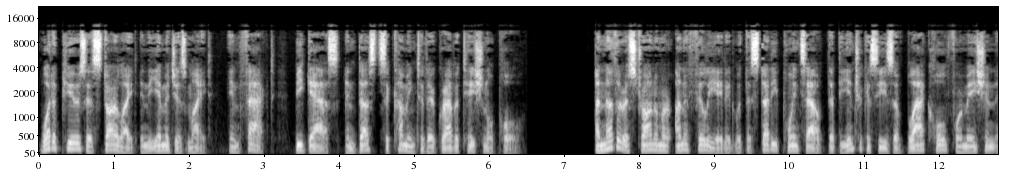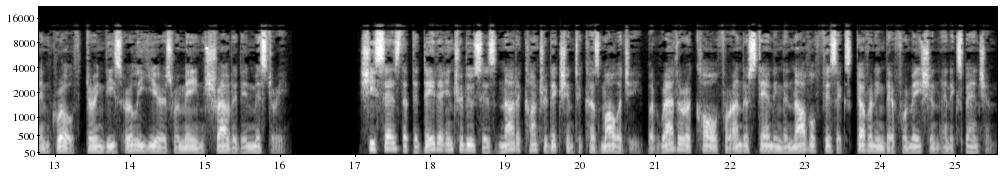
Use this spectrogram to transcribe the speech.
What appears as starlight in the images might, in fact, be gas and dust succumbing to their gravitational pull. Another astronomer unaffiliated with the study points out that the intricacies of black hole formation and growth during these early years remain shrouded in mystery. She says that the data introduces not a contradiction to cosmology but rather a call for understanding the novel physics governing their formation and expansion.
